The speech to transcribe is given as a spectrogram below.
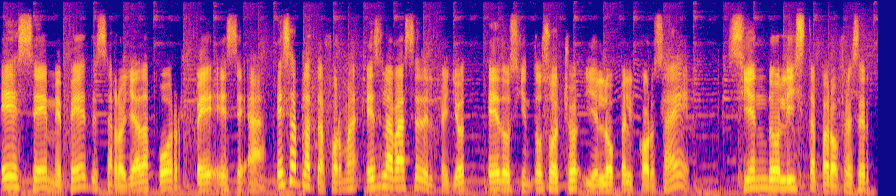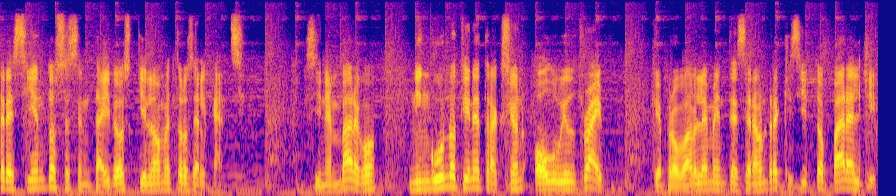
SMP desarrollada por PSA. Esa plataforma es la base del Peugeot E208 y el Opel Corsa E, siendo lista para ofrecer 362 kilómetros de alcance. Sin embargo, ninguno tiene tracción all-wheel drive, que probablemente será un requisito para el Jeep.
